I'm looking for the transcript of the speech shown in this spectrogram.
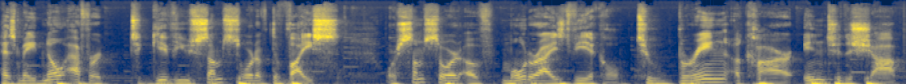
has made no effort to give you some sort of device or some sort of motorized vehicle to bring a car into the shop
